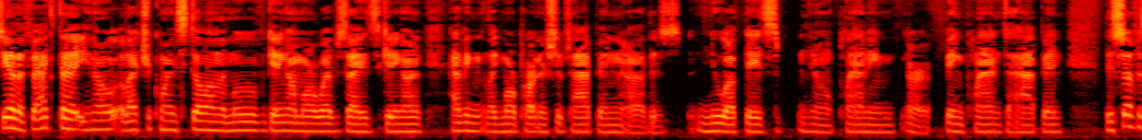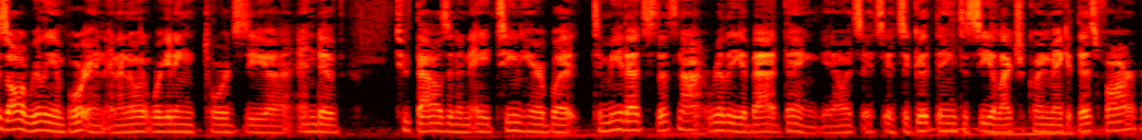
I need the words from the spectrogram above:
So yeah, the fact that you know Electra Coin's still on the move, getting on more websites, getting on having like more partnerships happen. Uh, there's new updates, you know, planning or being planned to happen. This stuff is all really important, and I know we're getting towards the uh, end of 2018 here, but to me that's that's not really a bad thing. You know, it's it's it's a good thing to see Electra Coin make it this far,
